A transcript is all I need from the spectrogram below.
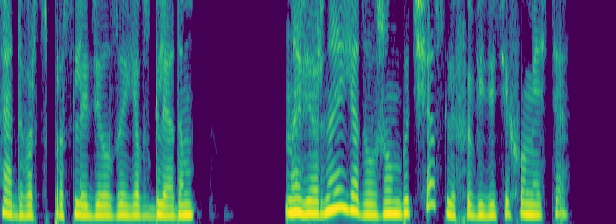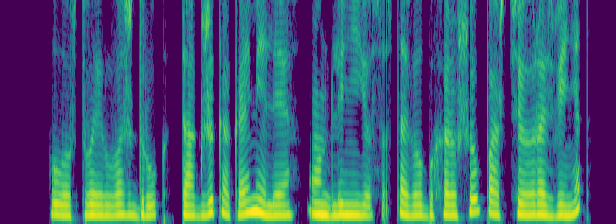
Эдвардс проследил за ее взглядом. «Наверное, я должен быть счастлив видеть их вместе». «Лорд Вейл ваш друг, так же, как и Амелия. Он для нее составил бы хорошую партию, разве нет?»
